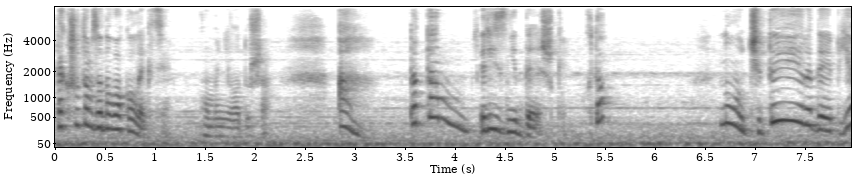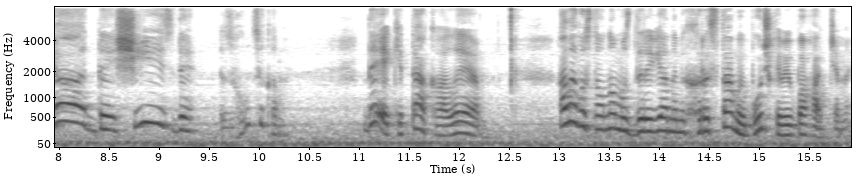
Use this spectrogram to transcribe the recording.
Так що там за нова колекція? гомоніла душа. А, та там різні дешки. Хто? Ну, 4D, 5D, 6D з гудзиками. Деякі так, але. Але в основному з дерев'яними хрестами, бочками і багаттями.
